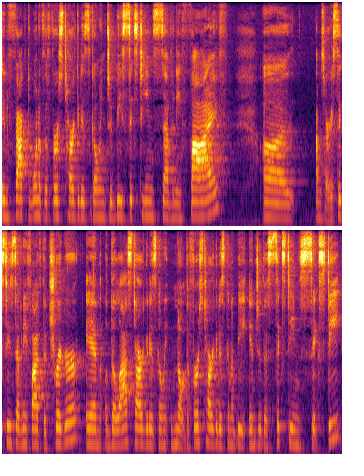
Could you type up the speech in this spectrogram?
in fact, one of the first target is going to be 1675. Uh, I'm sorry, 1675 the trigger and the last target is going no, the first target is going to be into the 1660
